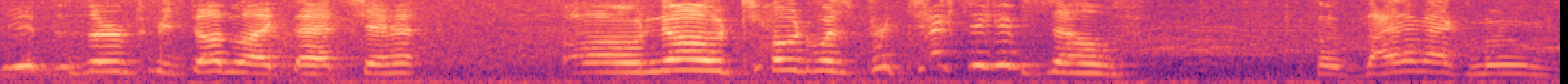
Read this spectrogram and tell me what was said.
He didn't to be done like that, chat. Oh no, Toad was protecting himself! So Dynamax moves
